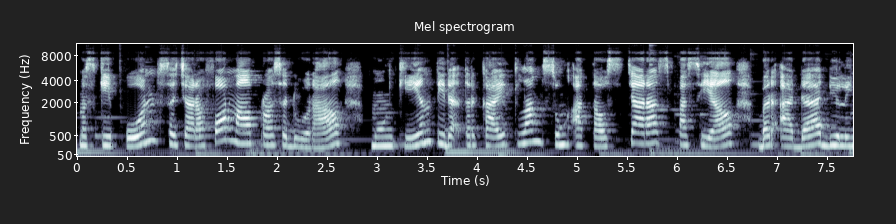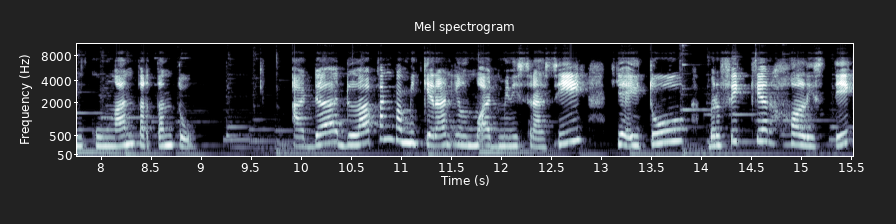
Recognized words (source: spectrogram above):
Meskipun secara formal prosedural mungkin tidak terkait langsung atau secara spasial berada di lingkungan tertentu ada delapan pemikiran ilmu administrasi yaitu berpikir holistik,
